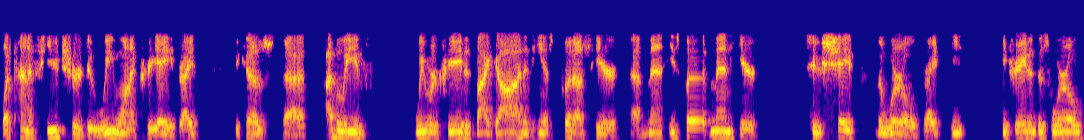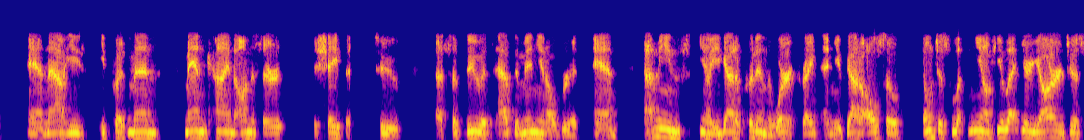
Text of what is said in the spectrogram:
what kind of future do we want to create, right? Because uh, I believe we were created by God, and He has put us here. Uh, men, he's put men here to shape the world, right? He He created this world, and now He He put men, mankind on this earth to shape it, to uh, subdue it, to have dominion over it, and that means you know you got to put in the work, right? And you've got to also don't just let you know if you let your yard just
